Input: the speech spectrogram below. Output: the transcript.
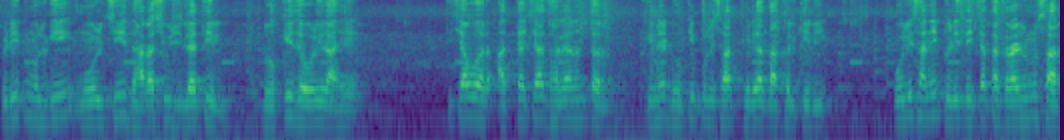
पीडित मुलगी मूळची धाराशिव जिल्ह्यातील ढोकीजवळील आहे. तिच्यावर अत्याचार झाल्यानंतर तिने ढोकी पोलिसात फिर्याद दाखल केली. पोलिसांनी पीडितेच्या तक्रारीनुसार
